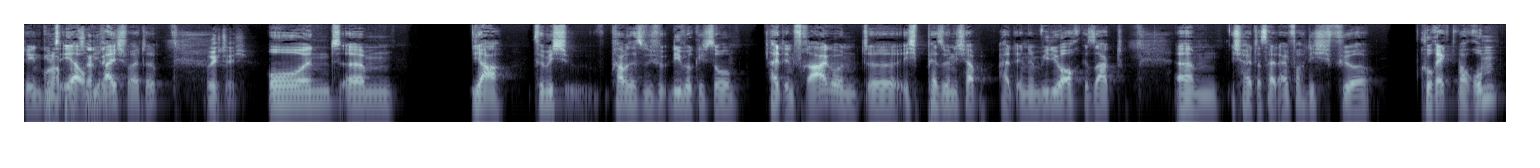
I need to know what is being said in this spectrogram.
denen geht's eher um die 100%. Reichweite. Richtig. Und ähm, ja, für mich kam es jetzt nie wirklich so halt in Frage. Und äh, ich persönlich habe halt in dem Video auch gesagt, ähm, ich halte das halt einfach nicht für korrekt. Warum?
